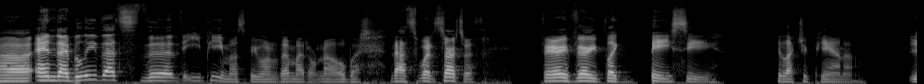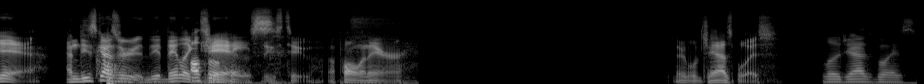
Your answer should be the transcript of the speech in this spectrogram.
Uh, and I believe that's the the EP must be one of them. I don't know, but that's what it starts with. Very, very like bassy electric piano. Yeah. And these guys are they, they like Also jazz. bass. These two, Apollinaire. They're little jazz boys. Little jazz boys.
